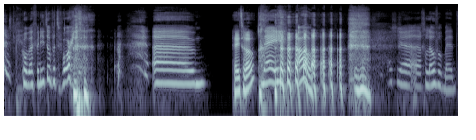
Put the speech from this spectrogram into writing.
ik kom even niet op het woord. Ehm, Hetero? nee, Oh, als je eh, gelovig bent,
